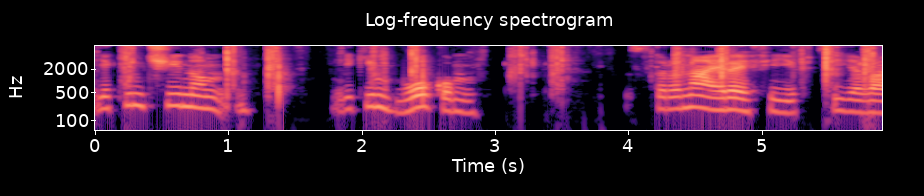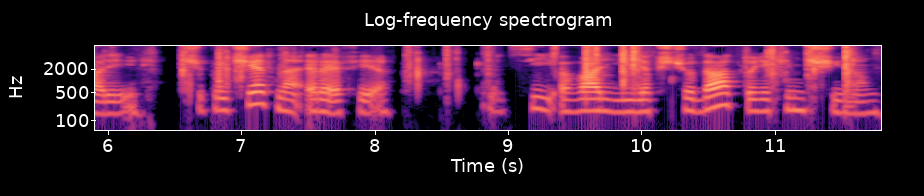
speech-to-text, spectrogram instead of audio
яким чином, яким боком сторона Ерефії в цій аварії? Чи причетна Ерефія до цій аварії? Якщо да, то яким чином?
